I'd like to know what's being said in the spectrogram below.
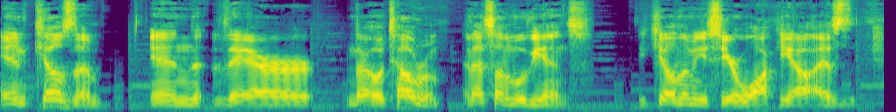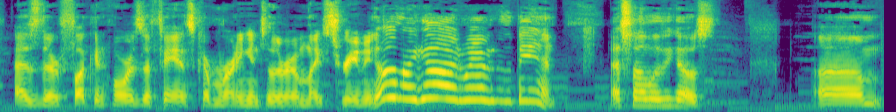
and kills them in their in their hotel room. And that's how the movie ends. You kill them, you see her walking out as as their fucking hordes of fans come running into the room, like screaming, "Oh my god, what happened to the band?" That's how the movie goes. Um,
